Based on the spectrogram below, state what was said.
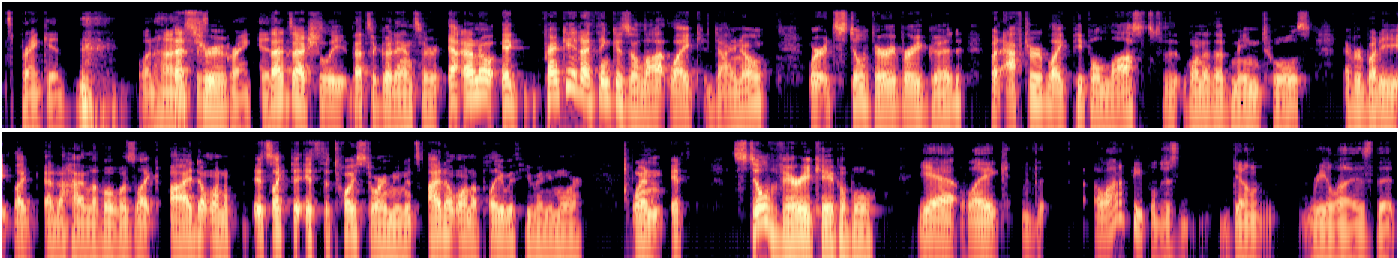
it's Prank-Kids. One hundred. That's true. Prank-Kids. That's actually that's a good answer. I don't know. It, Prank-Kids, I think, is a lot like Dino, where it's still very, very good. But after like people lost the- one of the main tools, everybody like at a high level was like, I don't want to. It's like the it's the Toy Story meme. It's I don't want to play with you anymore. When it's still very capable. Yeah, like th- a lot of people just don't realize that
